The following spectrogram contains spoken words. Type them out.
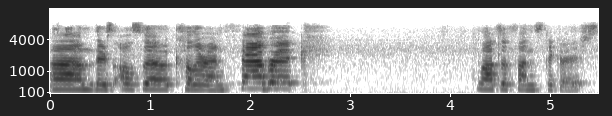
Um, there's also color on fabric. Lots of fun stickers.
